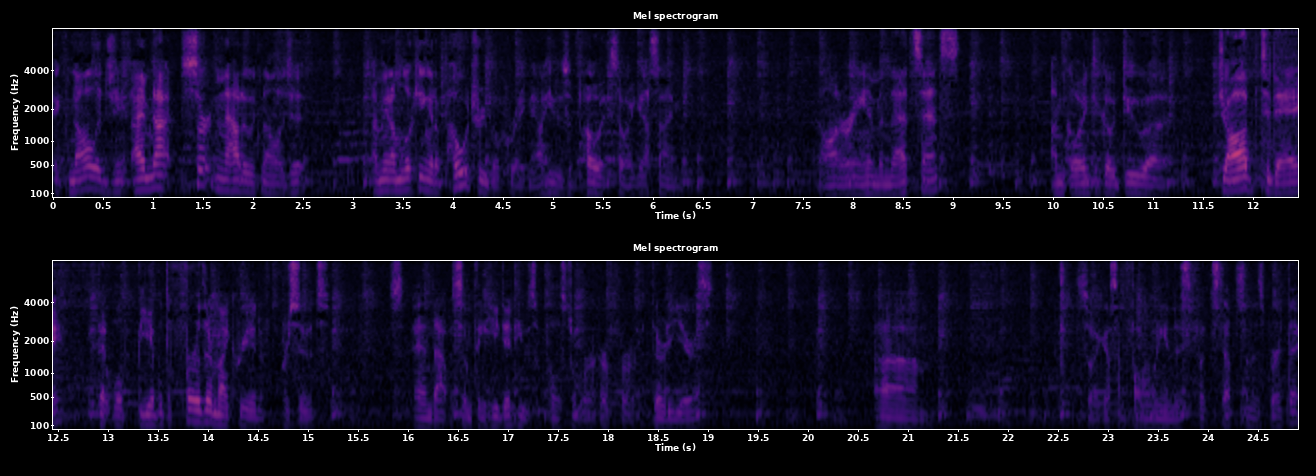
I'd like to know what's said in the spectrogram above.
acknowledging. I am not certain how to acknowledge it. I mean, I'm looking at a poetry book right now. He was a poet, so I guess I'm honoring him in that sense. I'm going to go do a job today that will be able to further my creative pursuits. And that was something he did. He was a postal worker for 30 years. Um, so I guess I'm following in his footsteps on his birthday.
